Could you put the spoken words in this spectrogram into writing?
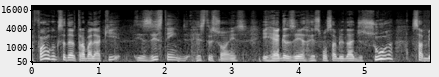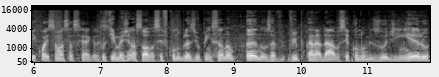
a forma com que você deve trabalhar aqui existem restrições e regras e é responsabilidade sua saber quais são essas regras. Porque imagina só, você ficou no Brasil pensando há anos a vir para o Canadá, você economizou dinheiro,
